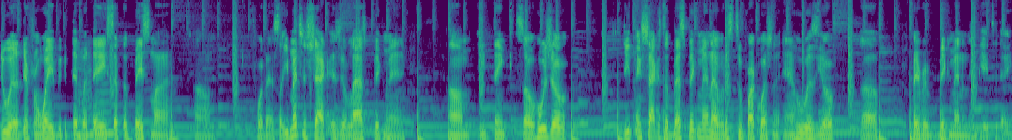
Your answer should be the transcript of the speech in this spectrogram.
do it a different way, because they, but they Mhm. set the baseline um, for that. So you mentioned Shaq is your last big man. Um, you think so? Who's your? Do you think Shaq is the best big man ever? This is a two part question. And who is your uh, favorite big man in the NBA today?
